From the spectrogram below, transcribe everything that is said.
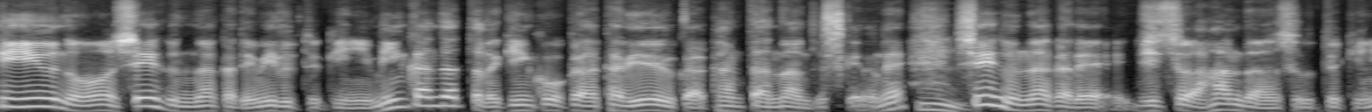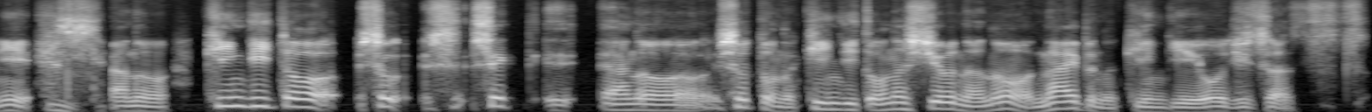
ていうのを政府の中で見るときに、民間だったら銀行から借りれるから簡単なんですけどね、うん。政府の中で実は判断するときに、あの、金利と、そせあの、外の金利と同じようなのを内部の金利を実はつ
